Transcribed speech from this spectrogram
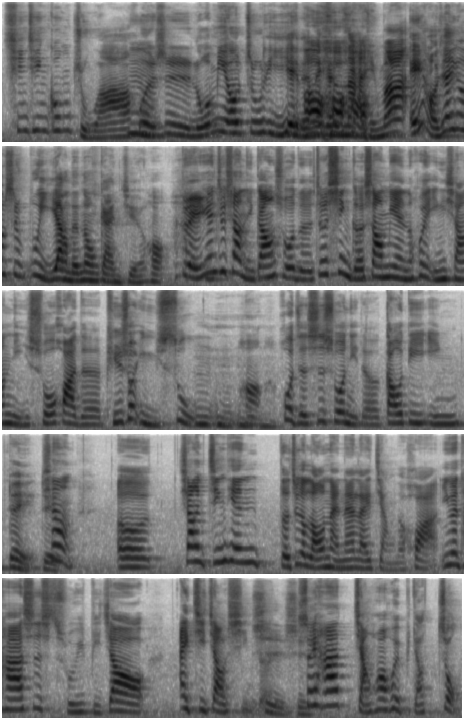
青青公主啊，嗯、或者是罗密欧朱丽叶的那个奶妈，哎、哦，好像又是不一样的那种感觉哈。对，因为就像你刚刚说的，就性格上面会影响你说话的，比如说语速，嗯嗯，哈，或者是说你的高低音，对，对像呃，像今天的这个老奶奶来讲的话，因为她是属于比较。爱计较型的，是是，所以她讲话会比较重。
